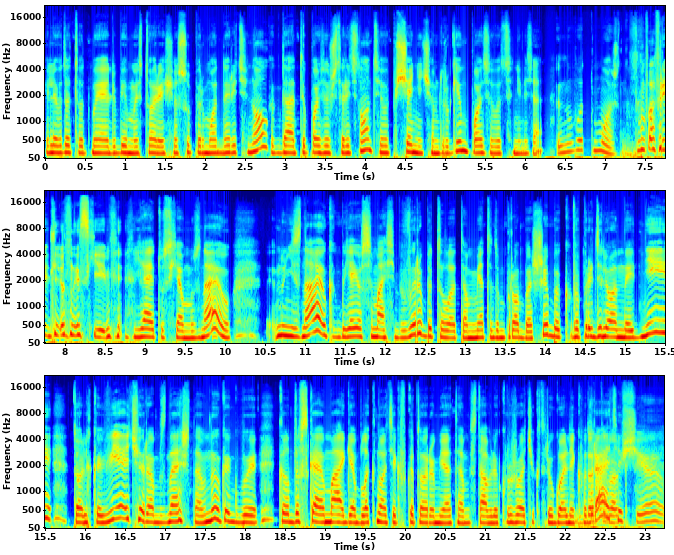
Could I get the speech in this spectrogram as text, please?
Или вот это вот моя любимая история, еще супер модный ретинол. Когда ты пользуешься ретинолом, тебе вообще ничем другим пользоваться нельзя. Ну вот можно, ну по определенной схеме. Я эту схему знаю. Ну не знаю, как бы я ее сама себе выработала там методом пробы ошибок в определенные дни, только вечером, знаешь, там, ну как бы колдовская магия, блокнотик, в котором я там ставлю кружочек, треугольник, квадратик. Да ты вообще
